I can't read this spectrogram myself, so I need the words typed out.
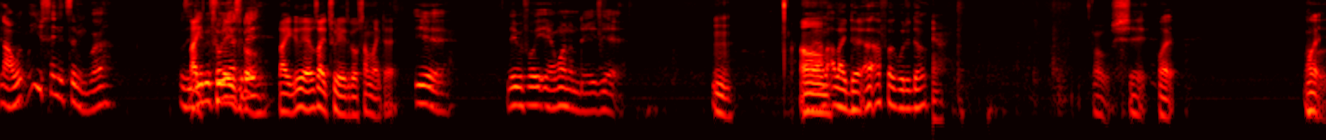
Nah, when, when you send it to me, bro? Was it like day two before days yesterday? ago. Like yeah, it was like two days ago, something like that. Yeah. Day before, yeah, one of them days, yeah. Mm. I, Um, I like that. I, I fuck with it though. Yeah. Oh shit. what? What? Oh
